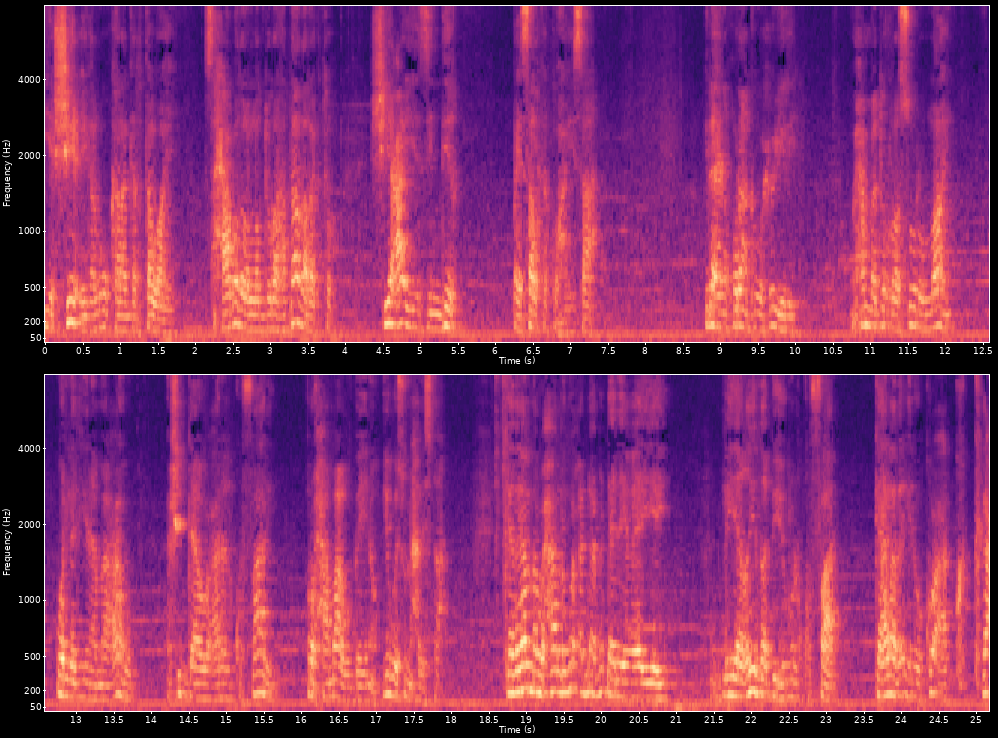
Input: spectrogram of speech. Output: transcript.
iyo shiiciga lagu kala garta waaye saxaabadoo la duro haddaad aragto shiica iyo zindiiq bay salka ku haysaa. Ilahina qur'aanka wuxuu yidhi muxamedun rasuulu llahi waladiina macahu ashidaau cala alkufaari ruxamaau baynahum. Iyagoo isu naxariistaa kadaalna waxaa lagu dhaleeceeyey liyagiida bihim lkufaar gaalada inuu kaga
